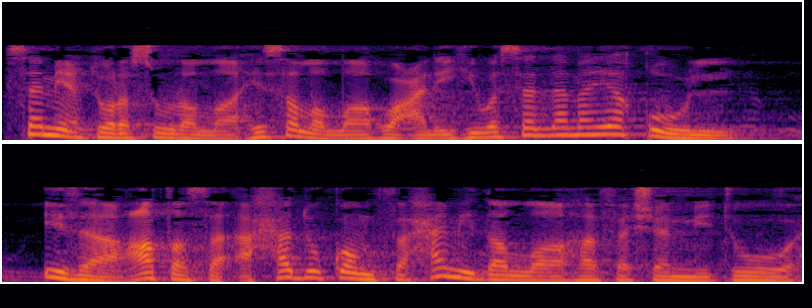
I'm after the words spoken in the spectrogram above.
سمعت رسول الله صلى الله عليه وسلم يقول إذا عطس أحدكم فحمد الله فشمتوه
